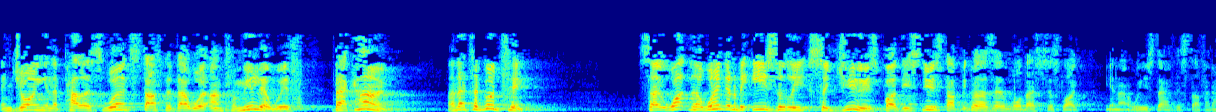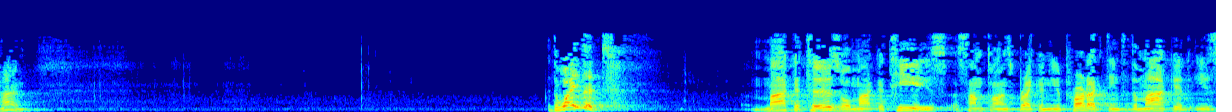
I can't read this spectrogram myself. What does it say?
enjoying in the palace weren't stuff that they were unfamiliar with back home. And that's a good thing. So what, they weren't going to be easily seduced by this new stuff because I said, well, that's just like you know, we used to have this stuff at home. The way that marketers or marketeers sometimes break a new product into the market is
